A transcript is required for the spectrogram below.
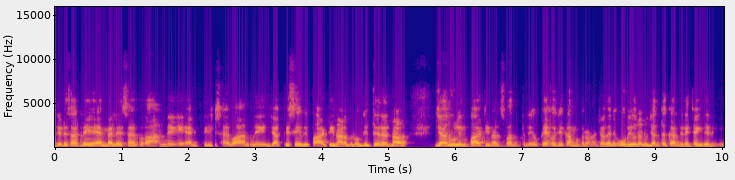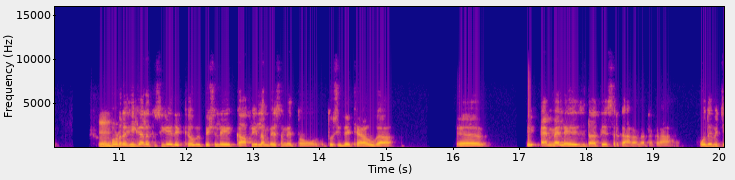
ਜਿਹੜੇ ਸਾਡੇ ਐਮਐਲਏ ਸਾਹਿਬਾਨ ਨੇ ਐਮਪੀ ਸਾਹਿਬਾਨ ਨੇ ਜਾਂ ਕਿਸੇ ਵੀ ਪਾਰਟੀ ਨਾਲ ਵਿਰੋਧੀ ਧਿਰ ਨਾਲ ਜਾਂ ਰੂਲਿੰਗ ਪਾਰਟੀ ਨਾਲ ਸੰਬੰਧਿਤ ਨੇ ਉਹ ਕਿਹੋ ਜਿਹੇ ਕੰਮ ਕਰਾਉਣਾ ਚਾਹੁੰਦੇ ਨੇ ਉਹ ਵੀ ਉਹਨਾਂ ਨੂੰ ਜਨਤਕ ਕਰ ਦੇਣੇ ਚਾਹੀਦੇ ਨੇ। ਹੁਣ ਰਹੀ ਗੱਲ ਤੁਸੀਂ ਇਹ ਦੇਖਿਓ ਵੀ ਪਿਛਲੇ ਕਾਫੀ ਲੰਬੇ ਸਮੇਂ ਤੋਂ ਤੁਸੀਂ ਦੇਖਿਆ ਹੋਊਗਾ ਐਮਐਲਏਜ਼ ਦਾ ਤੇ ਸਰਕਾਰਾਂ ਦਾ ਟਕਰਾਅ ਹੈ। ਉਹਦੇ ਵਿੱਚ।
